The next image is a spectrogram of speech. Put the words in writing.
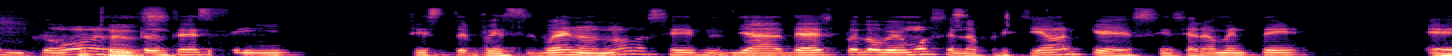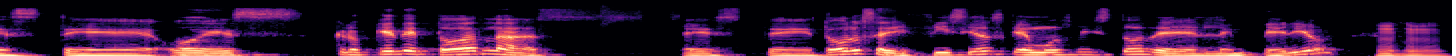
Entonces- Entonces, sí, sí, este, pues bueno, ¿no? Sí, ya, ya después lo vemos en la prisión, que sinceramente, este, o es, creo que de todas las, este, todos los edificios que hemos visto del Imperio, Ujú.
